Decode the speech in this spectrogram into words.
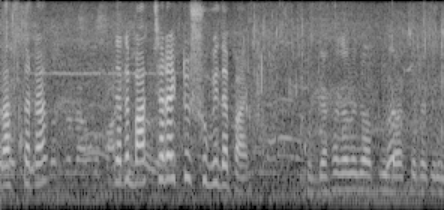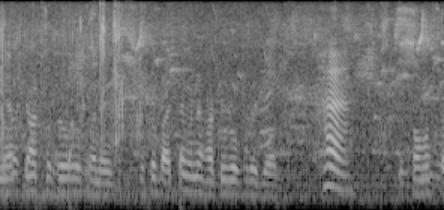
রাস্তাটা যাতে বাচ্চারা একটু সুবিধা পায়। দেখা গেল যে আপনি বাচ্চাটাকে নিয়ে আসছেন ছোটো মানে ছোটো বাচ্চা মানে হাঁটুর ওপরে জল। হ্যাঁ। সমস্যা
